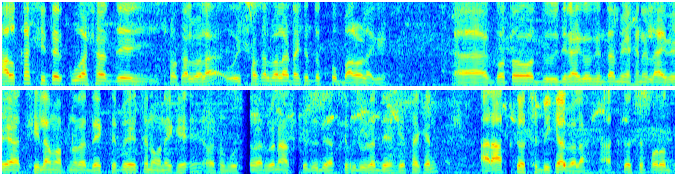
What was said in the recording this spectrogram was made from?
হালকা শীতের কুয়াশার যে সকালবেলা, ওই সকালবেলাটা কিন্তু খুব ভালো লাগে। গত দুই দিন আগেও কিন্তু আমি এখানে লাইভে ছিলাম। আপনারা দেখতে পেয়েছেন অনেকে, হয়তো বুঝতে পারবেন। আজকে যদি আজকে ভিডিওটা দেখে থাকেন আর আজকে হচ্ছে বিকালবেলা। আজকে হচ্ছে পরন্ত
